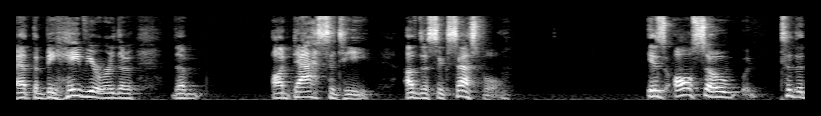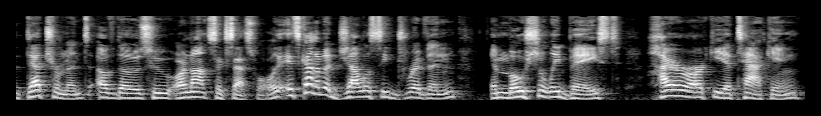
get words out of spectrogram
at the behavior or the the audacity of the successful is also to the detriment of those who are not successful. It's kind of a jealousy driven, emotionally based hierarchy attacking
